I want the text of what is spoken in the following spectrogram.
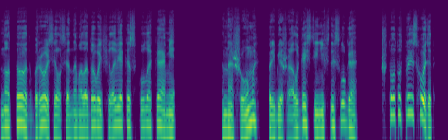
Но тот бросился на молодого человека с кулаками. На шум прибежал гостиничный слуга. «Что тут происходит?»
